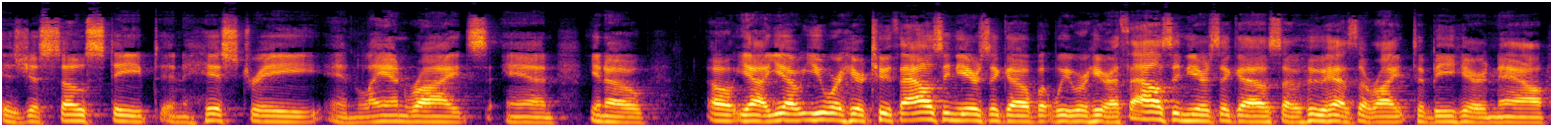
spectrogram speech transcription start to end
is just so steeped in history and land rights and you know oh yeah yeah you were here 2000 years ago but we were here a thousand years ago so who has the right to be here now?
